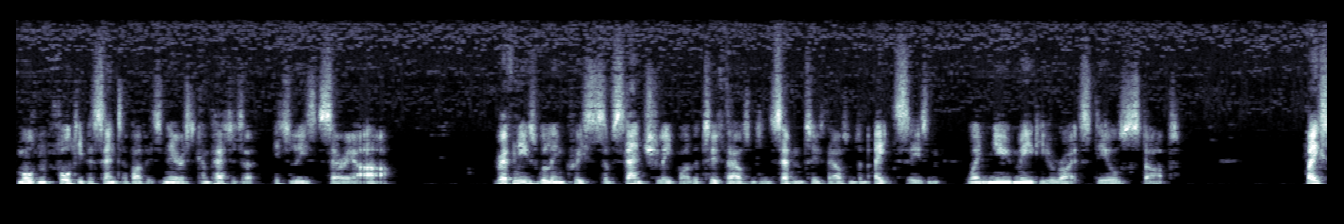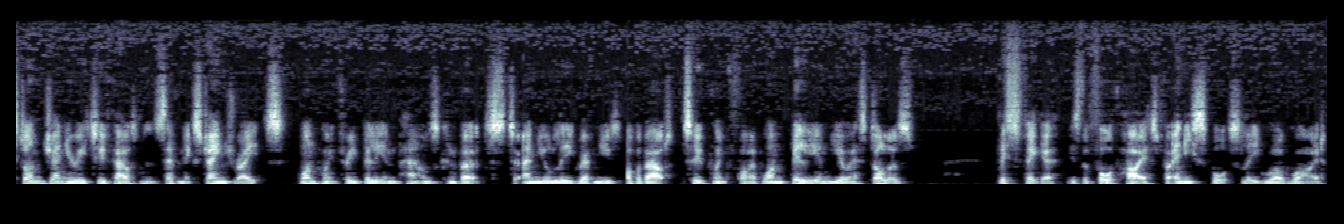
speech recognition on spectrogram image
more than 40% above its nearest competitor, Italy's Serie A. Revenues will increase substantially by the 2007-2008 season, when new media rights deals start. Based on January 2007 exchange rates, 1.3 billion pounds converts to annual league revenues of about 2.51 billion US dollars. This figure is the fourth highest for any sports league worldwide,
